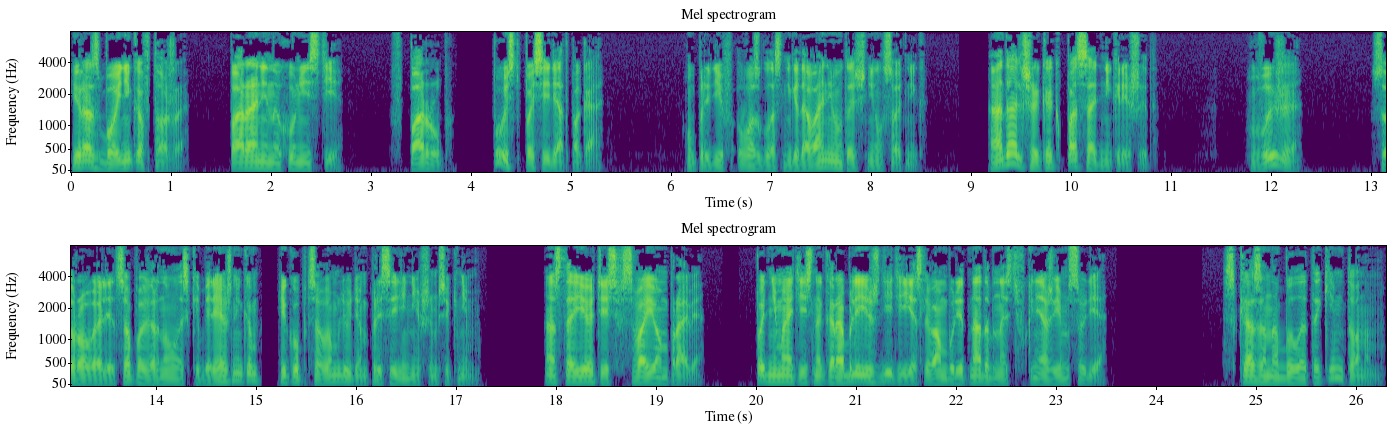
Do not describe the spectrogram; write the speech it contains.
и разбойников тоже. Пораненых унести. В поруб. Пусть посидят пока. Упредив возглас негодования, уточнил сотник. А дальше как посадник решит. Вы же... Суровое лицо повернулось к обережникам и купцовым людям, присоединившимся к ним. Остаетесь в своем праве. Поднимайтесь на корабли и ждите, если вам будет надобность в княжьем суде. Сказано было таким тоном,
